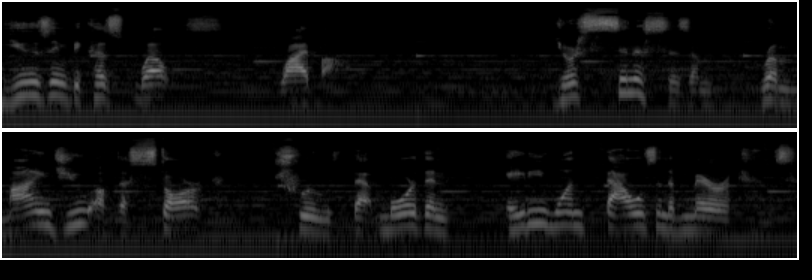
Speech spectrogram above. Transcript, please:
using because, well, why bother? Your cynicism remind you of the stark truth that more than 81,000 Americans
